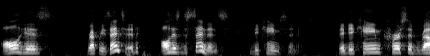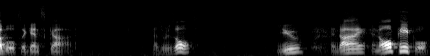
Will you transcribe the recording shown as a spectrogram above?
all his represented, all his descendants became sinners. They became cursed rebels against God. As a result, you and I and all people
